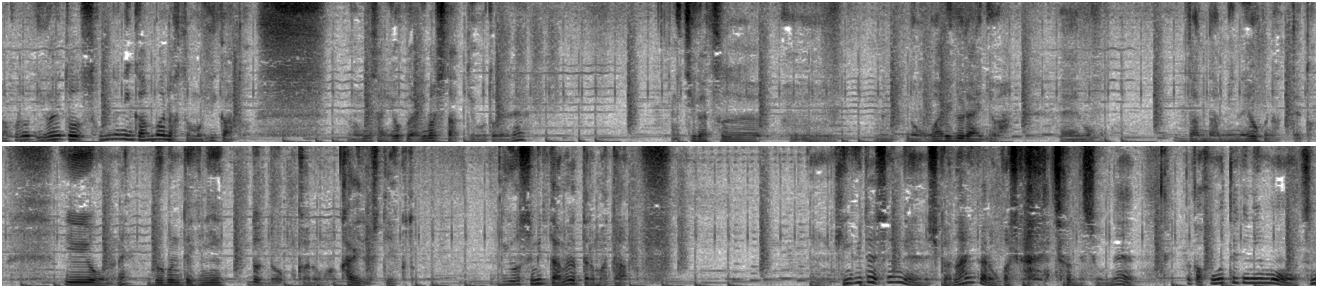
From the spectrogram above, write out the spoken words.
あこれ意外とそんなに頑張らなくてもいいかと。皆さんよくやりましたっていうことでね。1月の終わりぐらいには、えー、もうだんだんみんな良くなってというようなね部分的にどんどんあの解除していくと。様子見てダメだったらまた緊急事態宣言しかないからおかしくなっちゃうんでしょうね。だから法的にもう常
